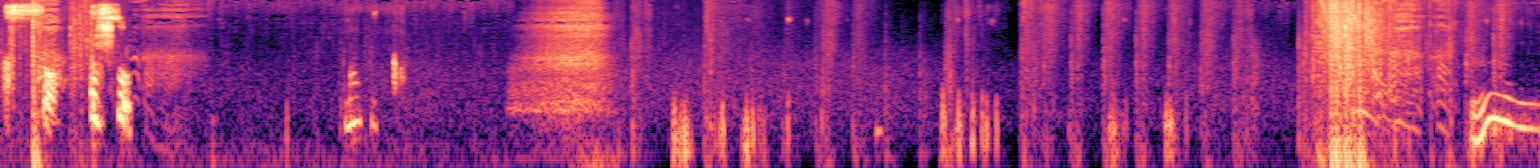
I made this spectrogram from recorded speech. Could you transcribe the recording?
くっそ。うっそ。マジか。うん。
